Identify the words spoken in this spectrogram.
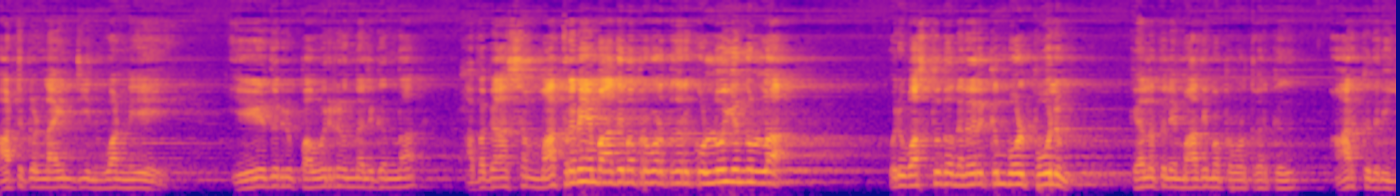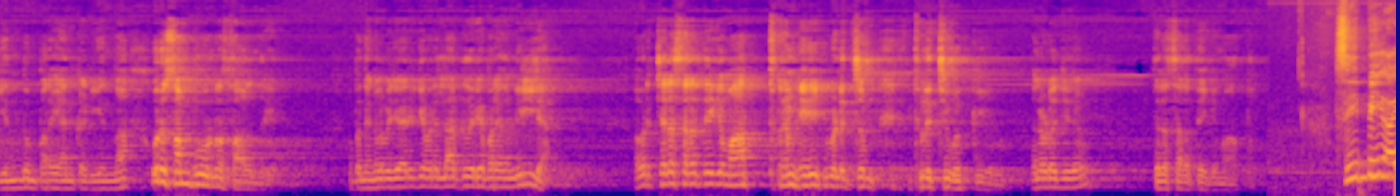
ആർട്ടിക്കിൾ നയന്റീൻ വൺ എ ഏതൊരു പൗരനും നൽകുന്ന അവകാശം മാത്രമേ മാധ്യമ പ്രവർത്തകർക്കുള്ളൂ എന്നുള്ള ഒരു വസ്തുത നിലനിൽക്കുമ്പോൾ പോലും കേരളത്തിലെ മാധ്യമ പ്രവർത്തകർക്ക് ആർക്കെതിരെ എന്തും പറയാൻ കഴിയുന്ന ഒരു സമ്പൂർണ സ്വാതന്ത്ര്യം. അപ്പം നിങ്ങൾ വിചാരിക്കുക അവരെല്ലാവർക്കും എതിരെ പറയുന്നുണ്ട് ഇല്ല. അവർ ചില സ്ഥലത്തേക്ക് മാത്രമേ വെളിച്ചം തെളിച്ചു വെക്കുകയുള്ളൂ. അല്ലോടോ ജിയോ ചില സ്ഥലത്തേക്ക് മാത്രം. സി പി ഐ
